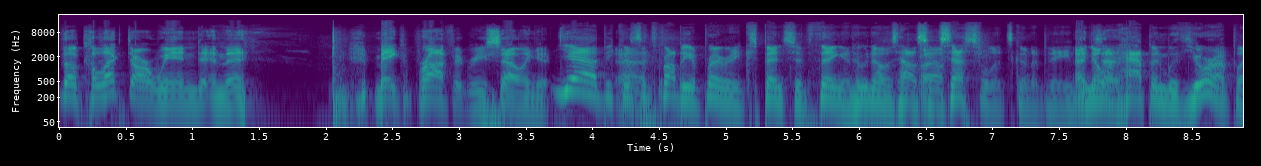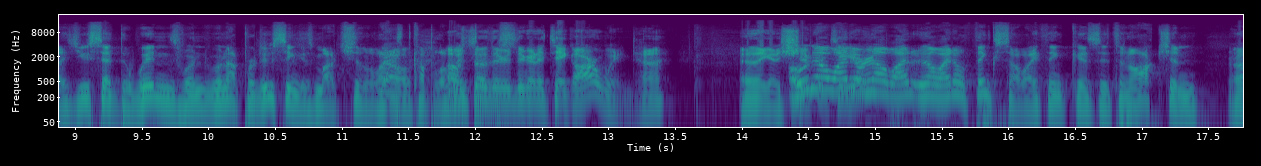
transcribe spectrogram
they'll collect our wind and then make a profit reselling it. Yeah, because Uh, it's probably a very expensive thing, and who knows how Well, successful it's going to be. We know what happened with Europe, as you said. The winds when we're not producing as much in the last No. couple of oh, winters. so they're they're going to take our wind, huh? Are they going to ship oh no, I don't know. I don't know. I don't think so. I think because it's an auction Oh.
